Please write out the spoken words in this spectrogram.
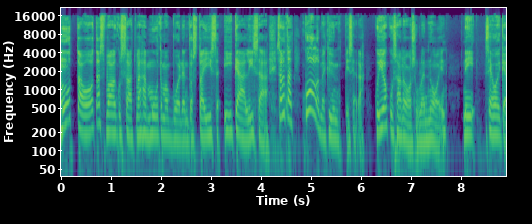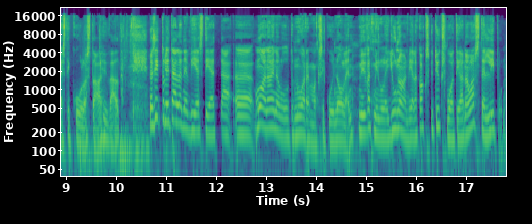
Mutta ootas vaan, kun saat vähän muutaman vuoden tosta is- ikää lisää. Sanotaan, että kolmekymppisenä, kun joku sanoo sulle noin, niin se oikeasti kuulostaa hyvältä. No sitten tuli tällainen viesti, että ö, mua on aina luultu nuoremmaksi kuin olen. Myyvät minulle junaan vielä 21-vuotiaana lasten lipun.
